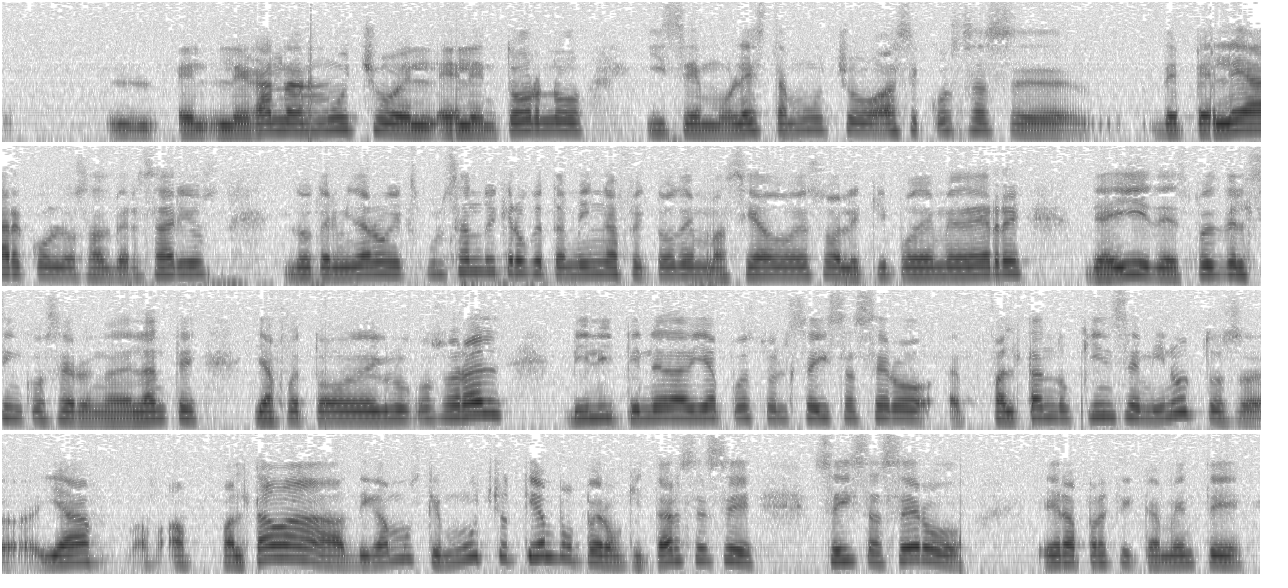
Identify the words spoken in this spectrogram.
el- le gana mucho el, entorno y se molesta mucho, hace cosas eh, de pelear con los adversarios, lo terminaron expulsando y creo que también afectó demasiado eso al equipo de MDR, de ahí después del 5-0 en adelante ya fue todo de glucosoral, Billy Pineda había puesto el 6-0 eh, faltando 15 minutos, eh, ya faltaba digamos que mucho tiempo, pero quitarse ese 6-0 era prácticamente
